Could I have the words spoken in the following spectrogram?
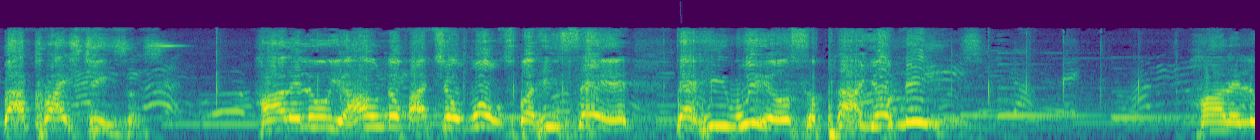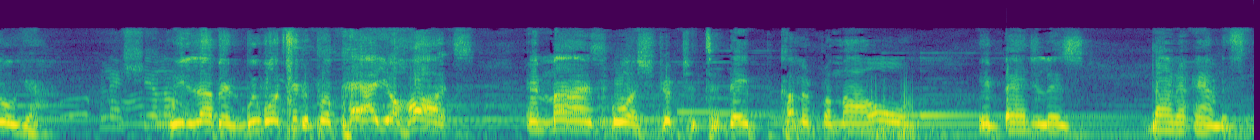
by Christ Jesus. Hallelujah. I don't know about your wants, but he said that he will supply your needs. Hallelujah. We love him. We want you to prepare your hearts and minds for a scripture today coming from my own evangelist, Donna Anderson.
